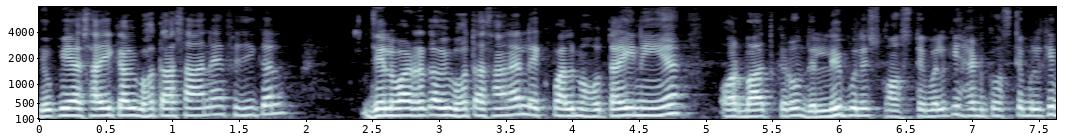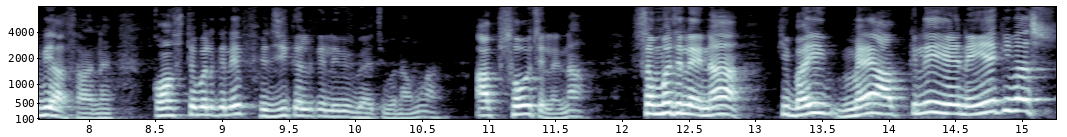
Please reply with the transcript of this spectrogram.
यूपीएसआई का भी बहुत आसान है फ़िज़िकल जेल वार्डर का भी बहुत आसान है, लेखपाल में होता ही नहीं है। और बात करूँ दिल्ली पुलिस कांस्टेबल की हेड कांस्टेबल की भी आसान है। कांस्टेबल के लिए फ़िज़िकल के लिए भी बैच बनाऊँगा। आप सोच लेना, समझ लेना कि भाई, मैं आपके लिए ये नहीं है कि बस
